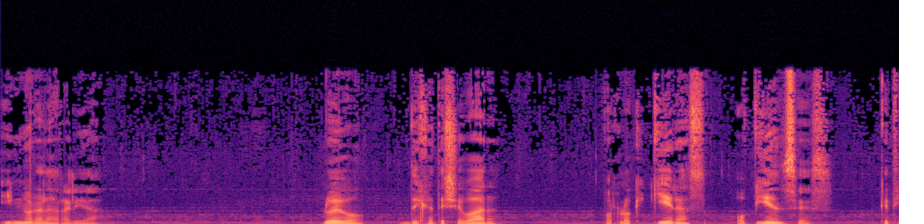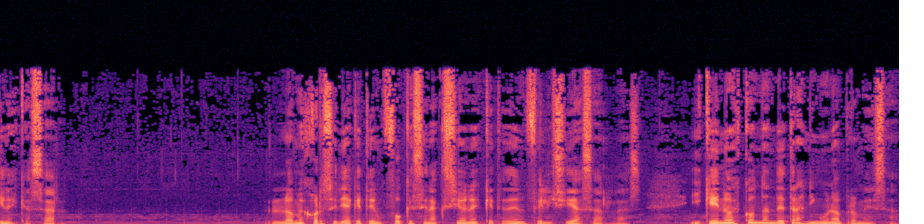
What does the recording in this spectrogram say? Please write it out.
Ignora la realidad. Luego, déjate llevar por lo que quieras o pienses que tienes que hacer lo mejor sería que te enfoques en acciones que te den felicidad hacerlas y que no escondan detrás ninguna promesa.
